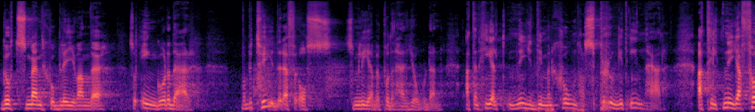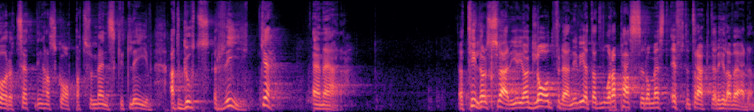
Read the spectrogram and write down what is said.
Guds människoblivande så ingår det där. Vad betyder det för oss som lever på den här jorden? Att en helt ny dimension har sprungit in här. Att helt nya förutsättningar har skapats för mänskligt liv. Att Guds rike är nära. Jag tillhör Sverige, jag är glad för det. Ni vet att våra pass är de mest eftertraktade i hela världen.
